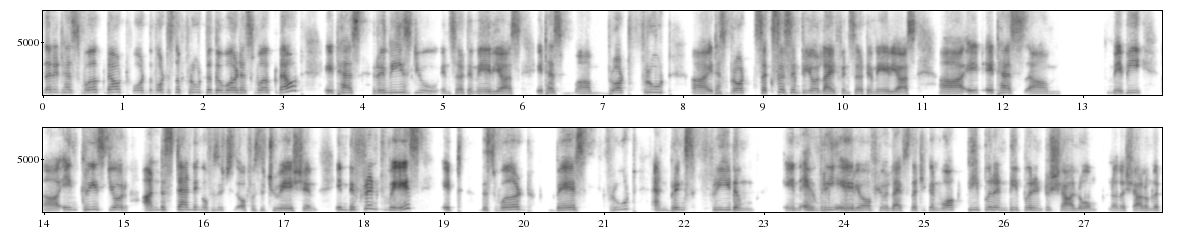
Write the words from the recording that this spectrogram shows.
that it has worked out what what is the fruit that the word has worked out? It has released you in certain areas. It has uh, brought fruit uh, it has brought success into your life in certain areas. Uh, it it has um, maybe uh, increased your understanding of a, of a situation. In different ways it this word bears fruit and brings freedom in every area of your life so that you can walk deeper and deeper into shalom you know the shalom that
